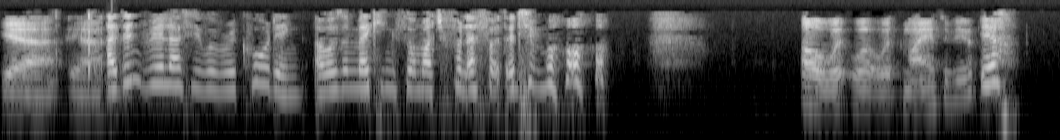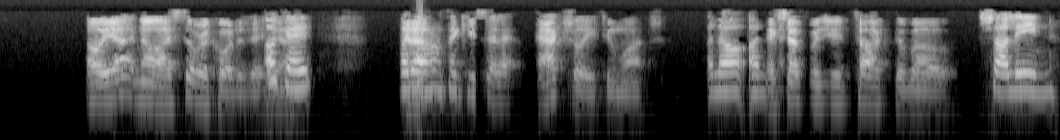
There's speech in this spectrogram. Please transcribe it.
Yeah, yeah. I didn't realize you were recording. I wasn't making so much of an effort anymore. Oh, with, what with my interview? yeah. Oh, yeah. No, I still recorded it. yeah. Okay. But And I uh, don't think you said actually too much, no, and except when you talked about Charline.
